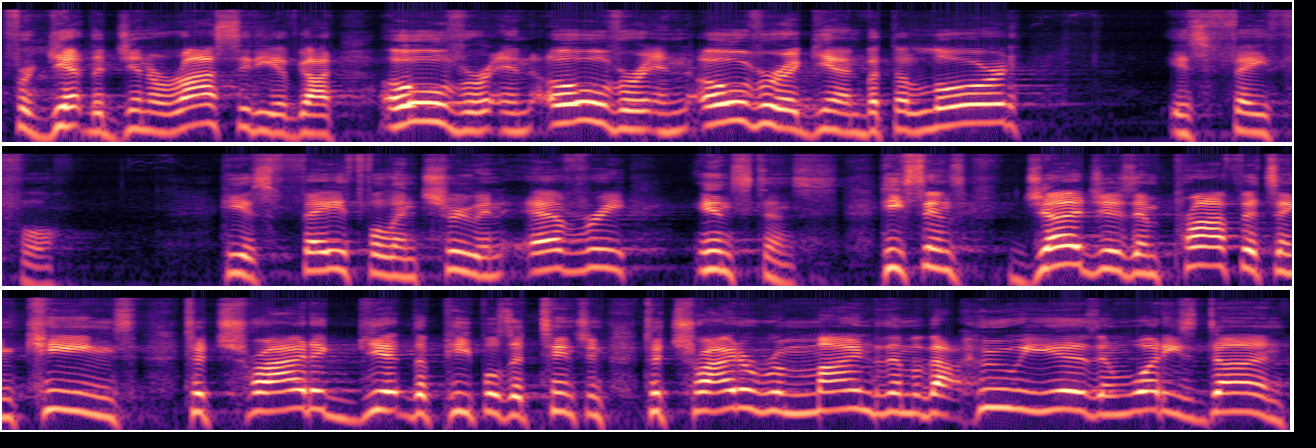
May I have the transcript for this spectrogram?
forget the generosity of God over and over and over again. But the Lord is faithful. He is faithful and true in every instance. He sends judges and prophets and kings to try to get the people's attention, to try to remind them about who He is and what He's done.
